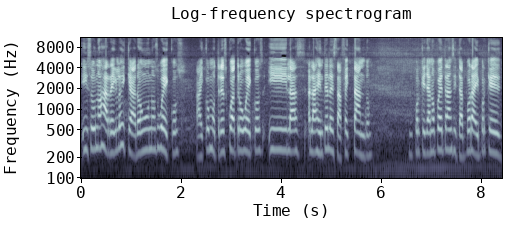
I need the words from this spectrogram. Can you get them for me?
hizo unos arreglos y quedaron unos huecos. Hay como tres, cuatro huecos y las, a la gente le está afectando porque ya no puede transitar por ahí porque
